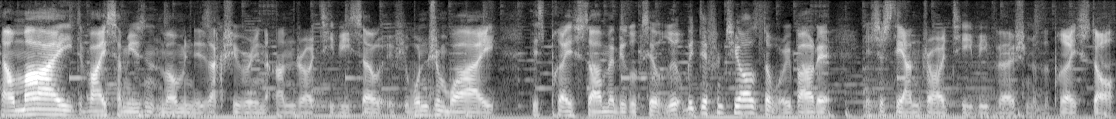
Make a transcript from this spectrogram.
Now my device I'm using at the moment is actually running Android TV so if you're wondering why this Play Store maybe looks a little bit different to yours, don't worry about it. It's just the Android TV version of the Play Store.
